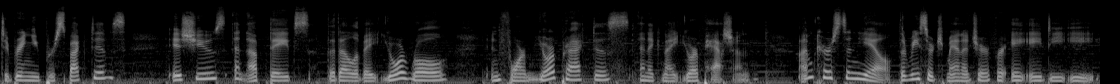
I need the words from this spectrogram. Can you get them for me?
to bring you perspectives, issues, and updates that elevate your role, inform your practice, and ignite your passion. I'm Kirsten Yale, the Research Manager for AADE.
